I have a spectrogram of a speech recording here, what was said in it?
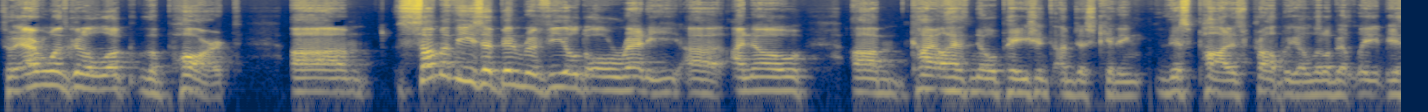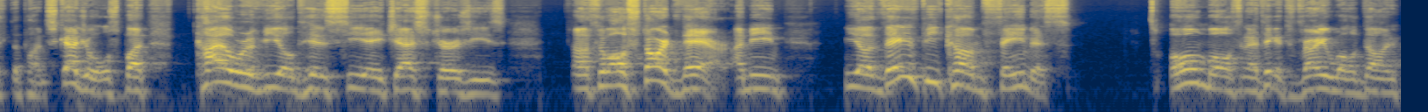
So everyone's going to look the part. Um, some of these have been revealed already. Uh, I know um, Kyle has no patience. I'm just kidding. This pod is probably a little bit late based upon schedules, but Kyle revealed his CHS jerseys. Uh, so I'll start there. I mean, you know, they've become famous almost, and I think it's very well done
